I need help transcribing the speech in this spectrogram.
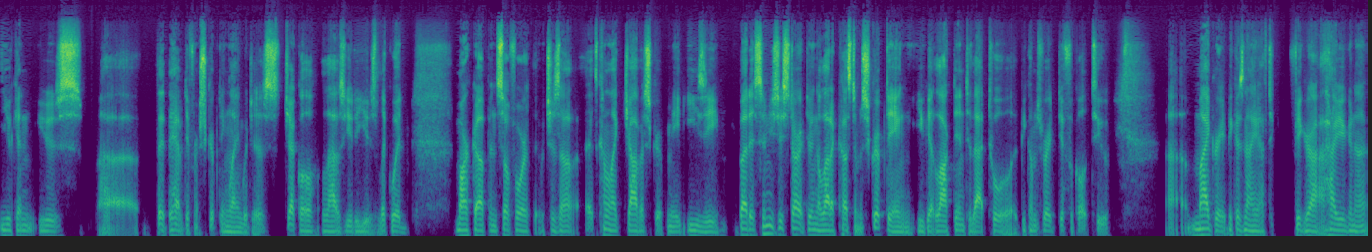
You can use uh, that they have different scripting languages. Jekyll allows you to use liquid markup and so forth, which is a it's kind of like JavaScript made easy. But as soon as you start doing a lot of custom scripting, you get locked into that tool. It becomes very difficult to uh, migrate because now you have to figure out how you're going to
